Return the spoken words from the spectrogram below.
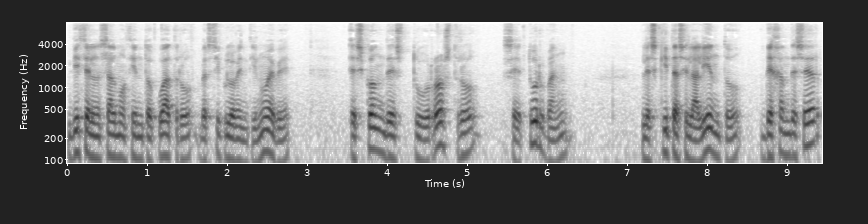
dice en el Salmo 104, versículo 29, escondes tu rostro, se turban, les quitas el aliento, dejan de ser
